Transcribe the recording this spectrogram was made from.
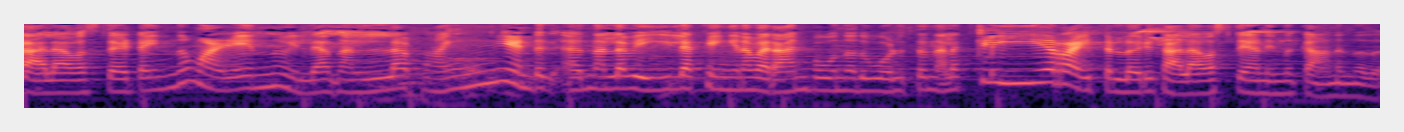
കാലാവസ്ഥ കേട്ടോ ഇന്ന് മഴയൊന്നുമില്ല. നല്ല ഭംഗിയുണ്ട്. നല്ല വെയിലൊക്കെ ഇങ്ങനെ വരാൻ പോകുന്നത് പോലത്തെ നല്ല ക്ലിയർ ആയിട്ടുള്ള ഒരു കാലാവസ്ഥയാണ് ഇന്ന് കാണുന്നത്.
